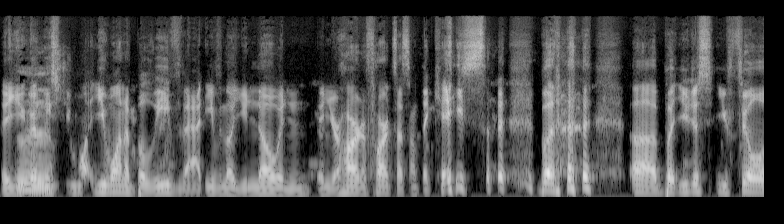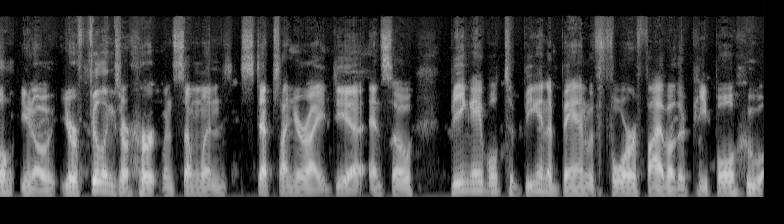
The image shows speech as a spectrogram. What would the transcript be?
You mm. at least you want you want to believe that even though you know in in your heart of hearts that's not the case but uh but you just you feel you know your feelings are hurt when someone steps on your idea and so being able to be in a band with four or five other people who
